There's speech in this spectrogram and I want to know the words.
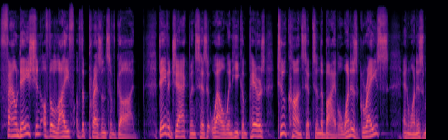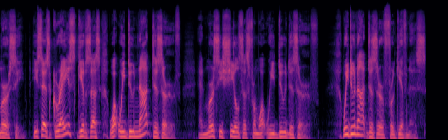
foundation of the life of the presence of God. David Jackman says it well when he compares two concepts in the Bible. One is grace and one is mercy. He says grace gives us what we do not deserve, and mercy shields us from what we do deserve. We do not deserve forgiveness,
